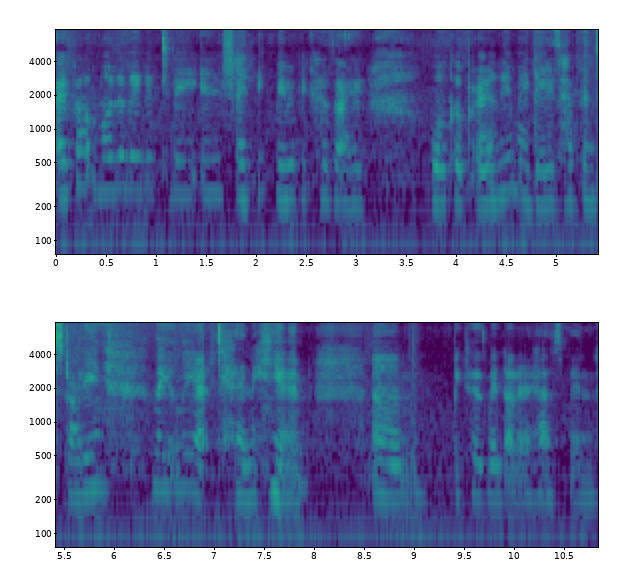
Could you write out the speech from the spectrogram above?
I felt motivated today-ish. I think maybe because I woke up early. My days have been starting lately at 10 a.m. Um, because my daughter has been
